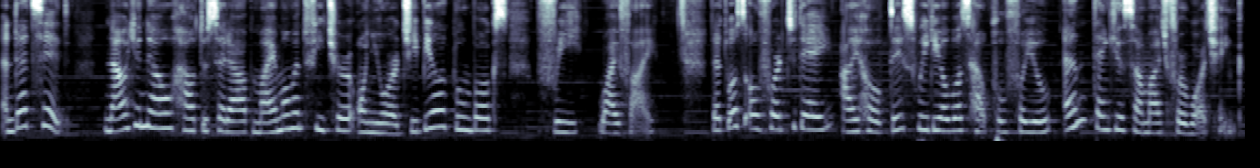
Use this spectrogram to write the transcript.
And that's it! Now you know how to set up My Moment feature on your JBL Boombox 3 Wi-Fi. That was all for today, I hope this video was helpful for you and thank you so much for watching.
